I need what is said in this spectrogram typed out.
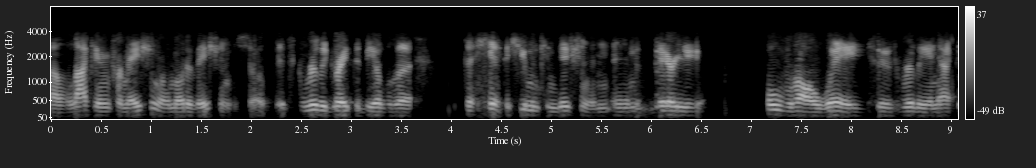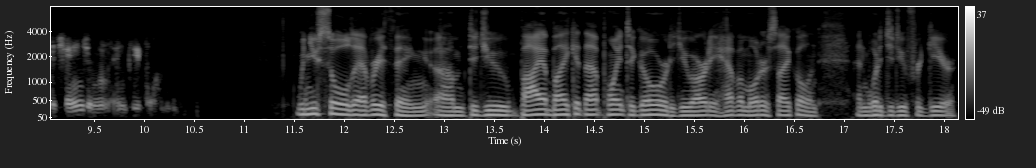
uh, lack of information or motivation. So it's really great to be able to to hit the human condition in, in a very overall way to really enact a change in, in people. When you sold everything, um, did you buy a bike at that point to go, or did you already have a motorcycle? And, and what did you do for gear?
